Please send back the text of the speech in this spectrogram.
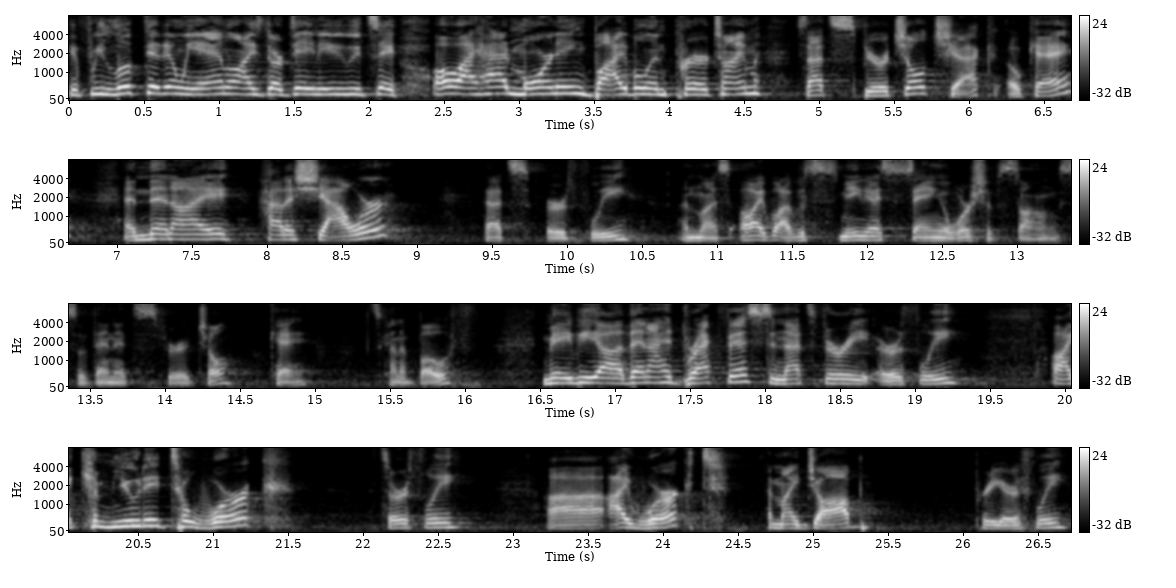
if we looked at it and we analyzed our day, maybe we'd say, oh, I had morning Bible and prayer time. So that's spiritual, check, okay. And then I had a shower. That's earthly, unless, oh, I, I was, maybe I sang a worship song, so then it's spiritual, okay. It's kind of both. Maybe uh, then I had breakfast, and that's very earthly. I commuted to work. It's earthly. Uh, I worked at my job. Pretty earthly.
